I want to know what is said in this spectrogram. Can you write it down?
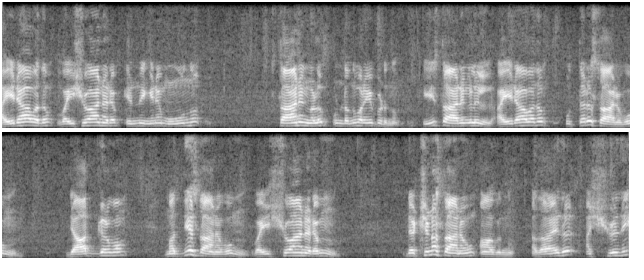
ഐരാവതം വൈശ്വാനരം എന്നിങ്ങനെ മൂന്ന് സ്ഥാനങ്ങളും ഉണ്ടെന്ന് പറയപ്പെടുന്നു. ഈ സ്ഥാനങ്ങളിൽ ഐരാവതം ഉത്തരസ്ഥാനവും ജാദ്ഗ്രവം മധ്യസ്ഥാനവും വൈശ്വാനരം ദക്ഷിണസ്ഥാനവും ആകുന്നു. അതായത് അശ്വതി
